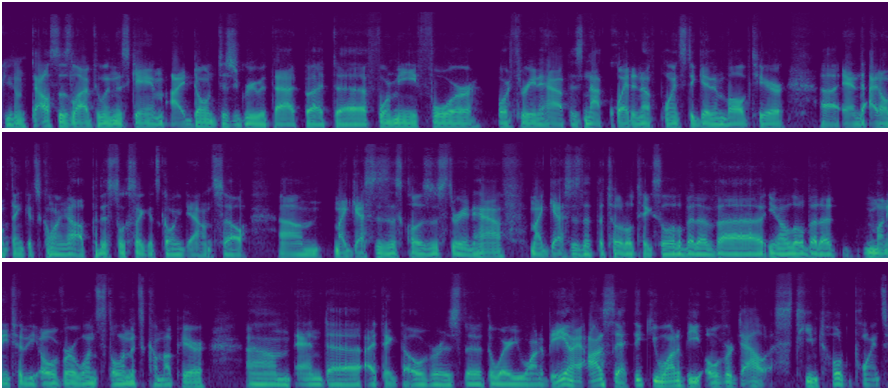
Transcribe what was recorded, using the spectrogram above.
you know Dallas is live to win this game. I don't disagree with that, but uh, for me, four or three and a half is not quite enough points to get involved here, uh, and I don't think it's going up. This looks like it's going down. So um, my guess is this closes three and a half. My guess is that the total takes a little bit of uh, you know a little bit of money to the over once the limits come up here. Um, and uh, I think the over is the the where you want to be. And I honestly, I think you want to be over Dallas team total points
